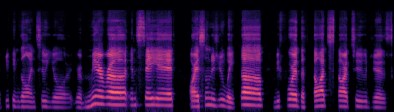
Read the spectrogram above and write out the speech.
If you can go into your your mirror and say it, or as soon as you wake up, before the thoughts start to just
